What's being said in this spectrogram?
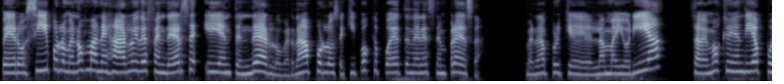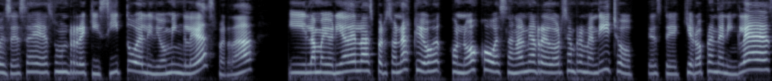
Pero sí, por lo menos manejarlo y defenderse y entenderlo, ¿verdad? Por los equipos que puede tener esta empresa, ¿verdad? Porque la mayoría, sabemos que hoy en día, pues ese es un requisito el idioma inglés, ¿verdad? Y la mayoría de las personas que yo conozco o están a mi alrededor siempre me han dicho, este, quiero aprender inglés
